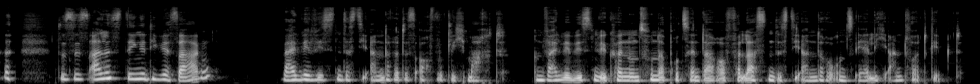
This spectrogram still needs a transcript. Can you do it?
das ist alles Dinge, die wir sagen, weil wir wissen, dass die andere das auch wirklich macht. Und weil wir wissen, wir können uns 100% darauf verlassen, dass die andere uns ehrlich Antwort gibt.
